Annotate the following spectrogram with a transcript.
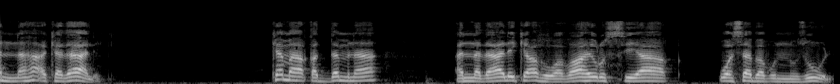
أنها كذلك. كما قدمنا أن ذلك هو ظاهر السياق وسبب النزول.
